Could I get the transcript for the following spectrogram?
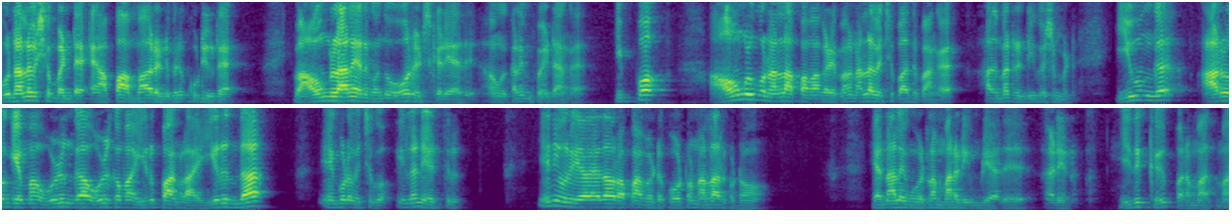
ஒரு நல்ல விஷயம் பண்ணிட்டேன் என் அப்பா அம்மா ரெண்டு பேரும் கூட்டிக்கிட்டேன் இப்போ அவங்களால எனக்கு வந்து ஓவர் ஹெட்ஸ் கிடையாது. அவங்க கிளம்பி போயிட்டாங்க. இப்போது அவங்களுக்கு ஒரு நல்ல அப்பா அம்மா கிடைப்பாங்க நல்லா வச்சு பார்த்துப்பாங்க அது மாதிரி ரெண்டு ஈக்குவேஷன் பண்ணிட்டு. இவங்க ஆரோக்கியமாக ஒழுங்காக ஒழுக்கமாக இருப்பாங்களா? இருந்தால் என் கூட வச்சுக்கோ. இல்லைன்னு எடுத்துரு. இனி ஒரு ஏதாவது ஒரு அப்பா போட்டோம் நல்லா இருக்கட்டும். என்னால் உங்கள்கிட்டலாம் வீட்டெலாம் முடியாது அப்படின்னு. இதுக்கு பரமாத்மா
